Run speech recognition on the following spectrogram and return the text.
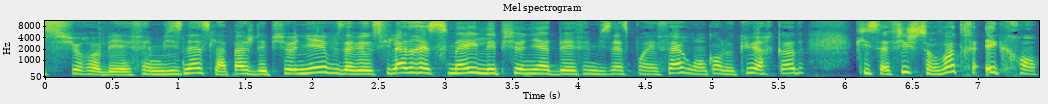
sur BFM Business, la page des pionniers. Vous avez aussi l'adresse mail, lespionniers.bfmbusiness.fr ou encore le QR code qui s'affiche sur votre écran.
